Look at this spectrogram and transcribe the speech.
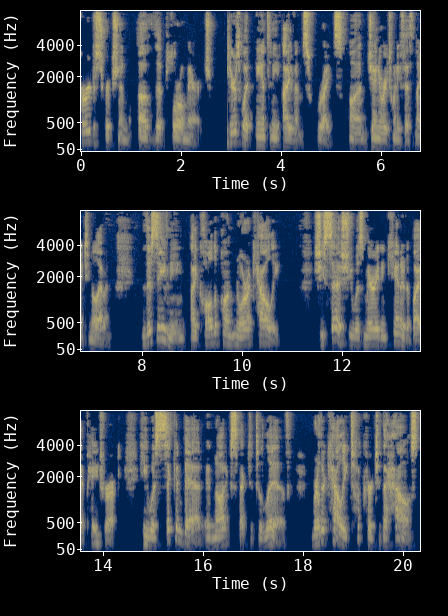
her description of the plural marriage. Here's what Anthony Ivins writes on January 25th, 1911. This evening, I called upon Nora Cowley. She says she was married in Canada by a patriarch. He was sick in bed and not expected to live. Brother Cowley took her to the house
